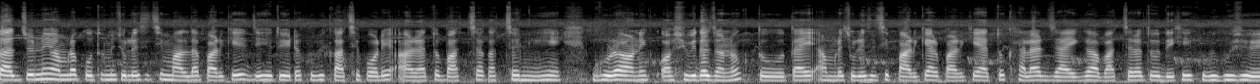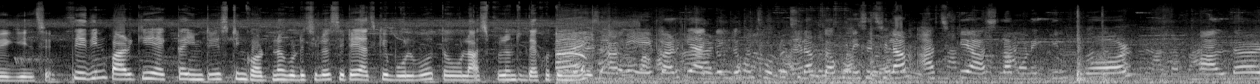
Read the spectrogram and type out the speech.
তার জন্যই আমরা প্রথমে চলে এসেছি মালদা পার্কে, যেহেতু এটা খুবই কাছে পড়ে আর এত বাচ্চা কাচ্চা নিয়ে ঘোরা অনেক অসুবিধাজনক। তো তাই আমরা চলে এসেছি পার্কে আর পার্কে এত খেলার জায়গা, বাচ্চারা তো দেখেই খুবই খুশি হয়ে গিয়েছে। সেদিন পার্কে একটা ইন্টারেস্টিং ঘটনা ঘটেছিল, সেটাই আজকে বলব। তো লাস্ট পর্যন্ত দেখো তোমরা। আমি এই পার্কে একদম যখন ছোট ছিলাম, তখন এসেছিলাম। আজকে আসলাম অনেকদিন পর মালদার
